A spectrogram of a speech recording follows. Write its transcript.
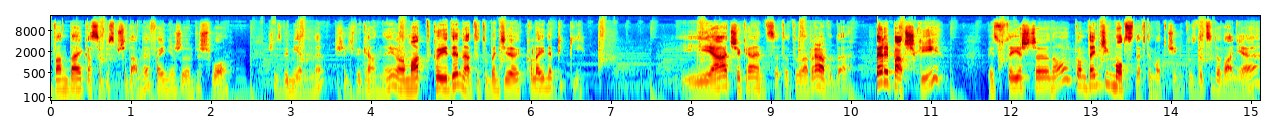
Van Dijk'a sobie sprzedamy. Fajnie, że wyszło, że jest wymienny. 6 wygranych. O matko jedyna, to tu będzie kolejne piki. Ja cię kręcę, to tu naprawdę. Cztery paczki, więc tutaj jeszcze, no, kontencik mocny w tym odcinku, zdecydowanie.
